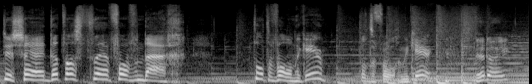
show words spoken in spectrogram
Dus dat was het voor vandaag. Tot de volgende keer. Tot de volgende keer. Doei doei.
